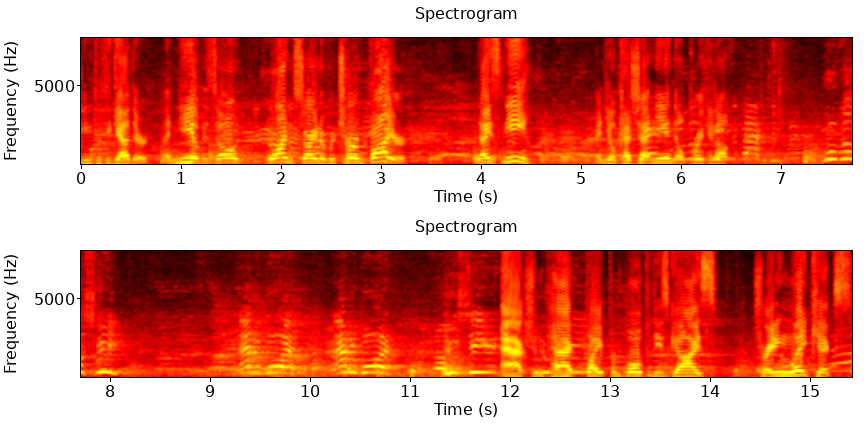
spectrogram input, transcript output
being put together. A knee of his own. Juan starting to return fire. Nice knee. And he'll catch that knee and they'll break it up. Move those feet. Attaboy! Attaboy! You see it? Action-packed fight from both of these guys, trading leg kicks.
